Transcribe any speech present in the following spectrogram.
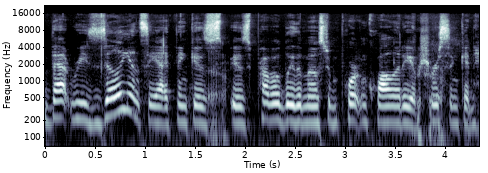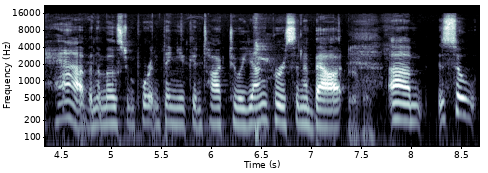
that resiliency, I think, is is probably the most important quality a person can have, and the most important thing you can talk to a young person about. Um, so.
